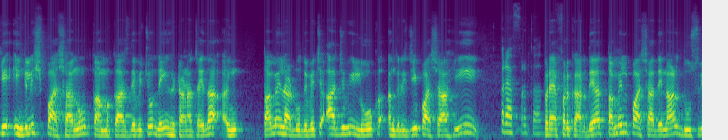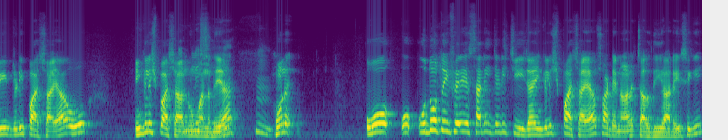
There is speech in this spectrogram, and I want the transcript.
ਕਿ ਇੰਗਲਿਸ਼ ਭਾਸ਼ਾ ਨੂੰ ਕੰਮਕਾਜ ਦੇ ਵਿੱਚੋਂ ਨਹੀਂ ਹਟਾਉਣਾ ਚਾਹੀਦਾ। ਤਮਿਲਨਾਡੂ ਦੇ ਵਿੱਚ ਅੱਜ ਵੀ ਲੋਕ ਅੰਗਰੇਜ਼ੀ ਭਾਸ਼ਾ ਹੀ ਪ੍ਰੈਫਰ ਕਰ ਪ੍ਰੈਫਰ ਕਰਦੇ ਆ। ਤਮਿਲ ਭਾਸ਼ਾ ਦੇ ਨਾਲ ਦੂਸਰੀ ਜਿਹੜੀ ਭਾਸ਼ਾ ਆ ਉਹ ਇੰਗਲਿਸ਼ ਭਾਸ਼ਾ ਨੂੰ ਮੰਨਦੇ ਆ। ਹੁਣ ਉਹ ਉਦੋਂ ਤੋਂ ਹੀ ਫਿਰ ਇਹ ਸਾਰੀ ਜਿਹੜੀ ਚੀਜ਼ ਆ ਇੰਗਲਿਸ਼ ਭਾਸ਼ਾ ਆ ਉਹ ਸਾਡੇ ਨਾਲ ਚੱਲਦੀ ਆ ਰਹੀ ਸੀਗੀ।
